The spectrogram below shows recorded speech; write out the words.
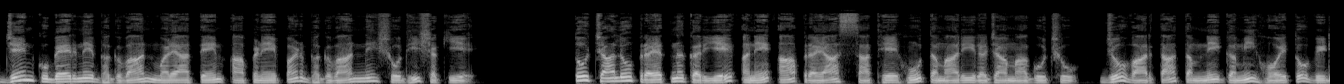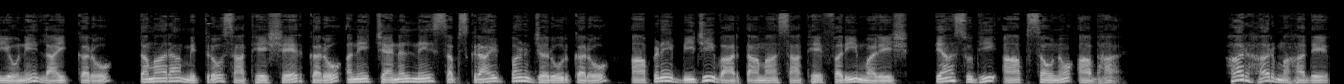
જેમ કુબેરને ભગવાન મળ્યા તેમ આપણે પણ ભગવાનને શોધી શકીએ. તો ચાલો પ્રયત્ન કરીએ અને આ પ્રયાસ સાથે હું તમારી રજા માગું છું. જો વાર્તા તમને ગમી હોય તો વિડીયોને લાઇક કરો તમારા મિત્રો સાથે શેર કરો અને ચેનલને સબસ્ક્રાઇબ પણ જરૂર કરો. આપણે બીજી વાર્તામાં સાથે ફરી મળીશ. ત્યાં સુધી આપ સૌનો આભાર. હર હર મહાદેવ.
